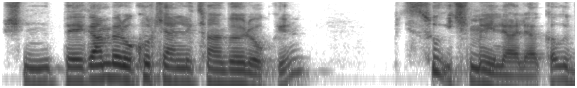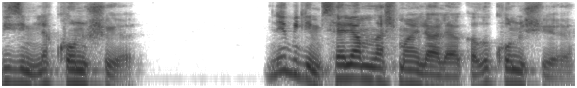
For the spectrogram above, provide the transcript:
Şimdi peygamber okurken lütfen böyle okuyun. Su içme ile alakalı bizimle konuşuyor. Ne bileyim selamlaşma ile alakalı konuşuyor.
